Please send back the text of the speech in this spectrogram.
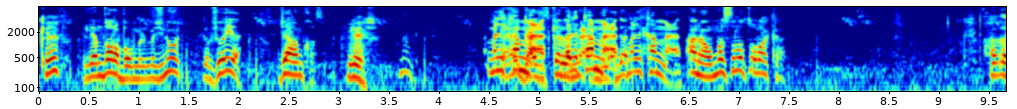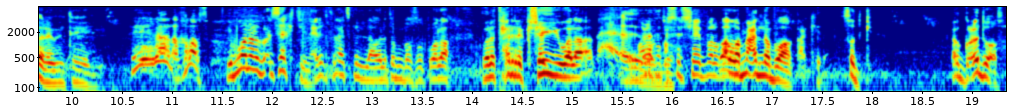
كيف؟ اللي انضربوا من المجنون. قبل شوية جاهم خصم. ليش؟ ما اللي قاعد كان معك؟ ما اللي كان معك؟ ما اللي كان معك؟ أنا ومسلط وراكان. هذول منتهين. إيه لا لا خلاص. يبغونا نقعد ساكتين عرفت لا تفلا ولا تنبسط ولا ولا تحرك شيء ولا ولا تكسر شيء بالغلط والله ما عندنا بواقع كذا. صدق. اقعد وصل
